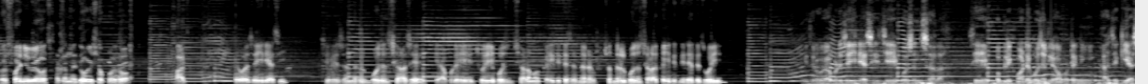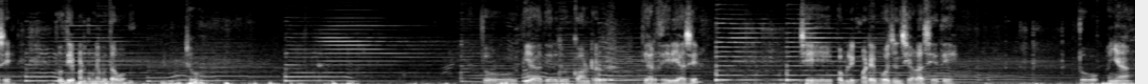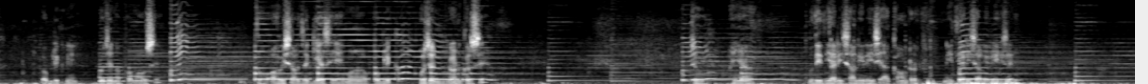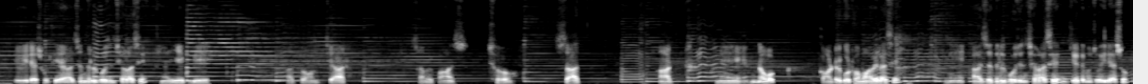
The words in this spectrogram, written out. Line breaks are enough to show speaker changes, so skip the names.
રસોઈની વ્યવસ્થા તમે જોઈ શકો છો.
એવા જઈ રહ્યા છીએ જે જનરલ ભોજનશાળા છે, તે આપણે જોઈએ ભોજનશાળામાં કઈ રીતે જનરલ જનરલ ભોજનશાળા કઈ રીતની છે તે જોઈએ. મિત્રો, હવે આપણે જઈ રહ્યા છીએ જે ભોજનશાળા જે પબ્લિક માટે ભોજન લેવા માટેની આ જગ્યા છે. તો તે પણ તમને બતાવો. જો. તો ત્યાં અત્યારે જો કાઉન્ટર તૈયાર થઈ રહ્યા છે. જે પબ્લિક માટે ભોજનશાળા છે તે. તો અહીંયા પબ્લિકને ભોજન આપવામાં આવશે. તો આ વિશાળ જગ્યા છે એમાં પબ્લિક ભોજન ગ્રહણ કરશે. જો, અહીંયા બધી તૈયારી ચાલી રહી છે. આ કાઉન્ટરની તૈયારી ચાલી રહી છે. જોઈ રહ્યા છો કે આ જનરલ ભોજનશાળા છે. અહીંયા એક, બે, આ ત્રણ, ચાર, સામે પાંચ, છ, સાત, આઠ અને નવક કાઉન્ટર ગોઠવવામાં આવેલા છે. અને આ જનરલ ભોજનશાળા છે, જે તમે જોઈ રહ્યા છો.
